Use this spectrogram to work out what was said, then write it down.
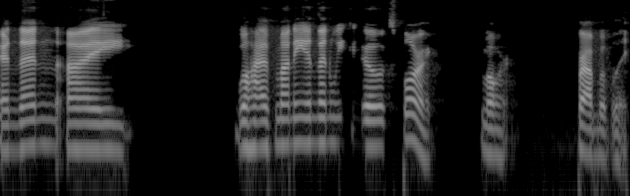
and then I will have money, and then we can go exploring more, probably.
